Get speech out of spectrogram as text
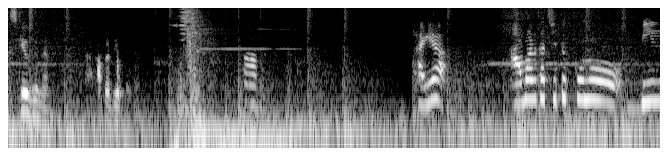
এক্সকিউজ মি ম্যাম আপনার আহ, ভাইয়া আমার কাছে তো কোনো বিল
